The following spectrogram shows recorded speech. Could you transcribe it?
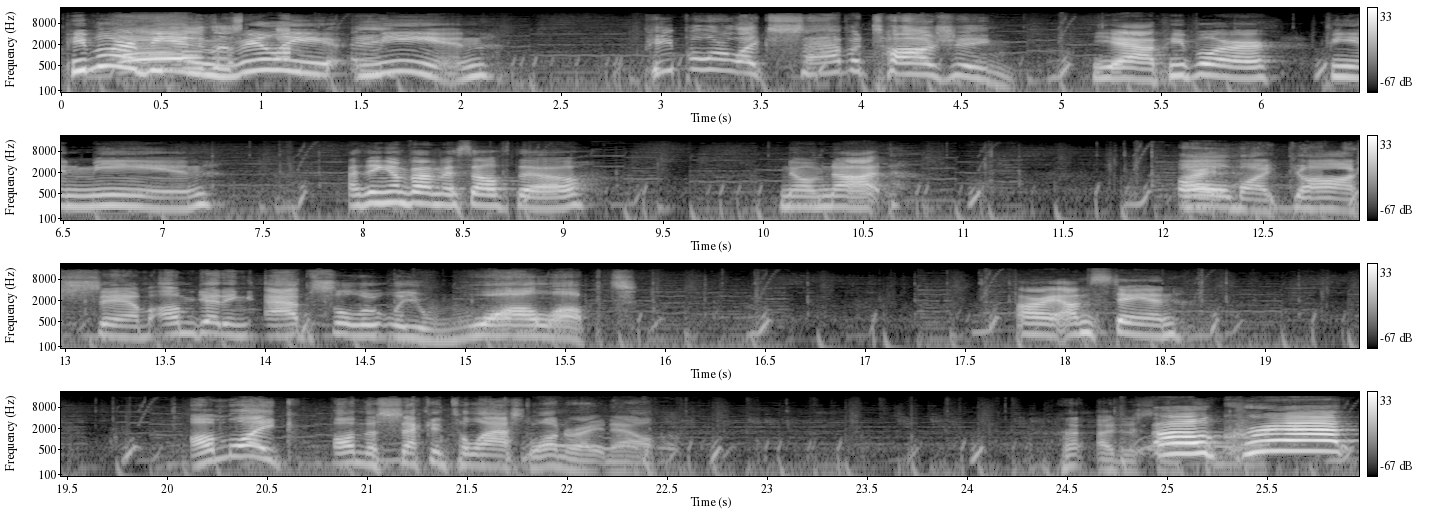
People are Oh, being really mean. People are like sabotaging. Yeah, people are being mean. I think I'm by myself though. No, I'm not. Oh Alright. my gosh, Sam, I'm getting absolutely walloped. All right, I'm staying. I'm like on the second to last one right now. I just. Oh crap!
